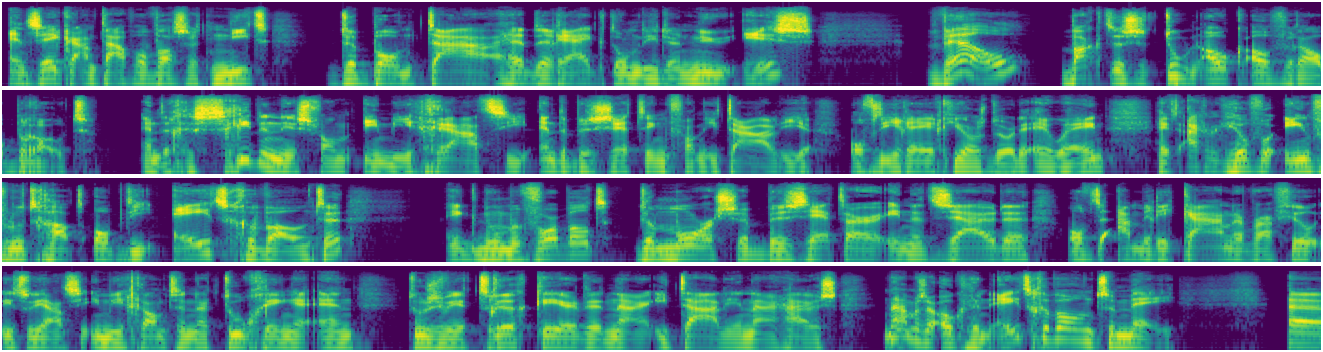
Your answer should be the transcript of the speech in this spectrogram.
en zeker aan tafel was het niet de bonta, de rijkdom die er nu is. Wel bakten ze toen ook overal brood. En de geschiedenis van immigratie en de bezetting van Italië of die regio's door de eeuwen heen heeft eigenlijk heel veel invloed gehad op die eetgewoonten. Ik noem een voorbeeld. De Moorse bezetter in het zuiden. Of de Amerikanen waar veel Italiaanse immigranten naartoe gingen. En toen ze weer terugkeerden naar Italië, naar huis, namen ze ook hun eetgewoonten mee. Eh,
